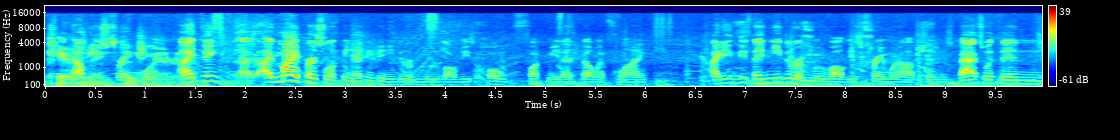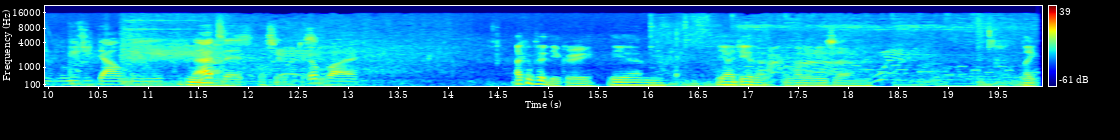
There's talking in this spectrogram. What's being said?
And KO Down his B frame one. right I think, I, I, my personal opinion, I think they need to remove all these. Oh fuck me, that bell went flying. I need, they need to remove all these frame one options. Bats within Luigi down B. That's Nah. It. Goodbye. I completely agree. The um, the idea that a lot of these um, like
